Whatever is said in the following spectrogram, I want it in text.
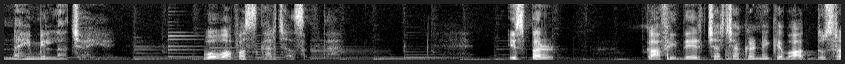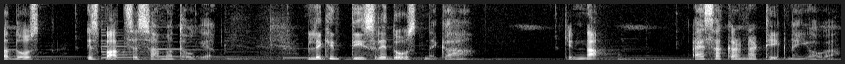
नहीं मिलना चाहिए। वो वापस घर जा सकता है। इस पर काफ़ी देर चर्चा करने के बाद दूसरा दोस्त इस बात से सहमत हो गया। लेकिन तीसरे दोस्त ने कहा कि ना, ऐसा करना ठीक नहीं होगा।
